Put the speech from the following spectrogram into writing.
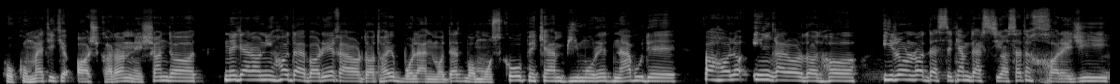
حکومتی که آشکارا نشان داد نگرانی ها درباره قراردادهای بلند مدت با مسکو و پکن بیمورد نبوده و حالا این قراردادها ایران را دست کم در سیاست خارجی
